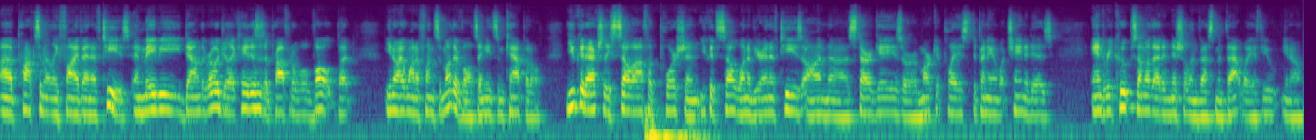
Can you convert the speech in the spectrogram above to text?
uh, approximately five NFTs. And maybe down the road, you're like, hey, this is a profitable vault, but you know, I want to fund some other vaults. I need some capital. You could actually sell off a portion. You could sell one of your NFTs on uh, Stargaze or a marketplace, depending on what chain it is, and recoup some of that initial investment that way. If you, you know,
